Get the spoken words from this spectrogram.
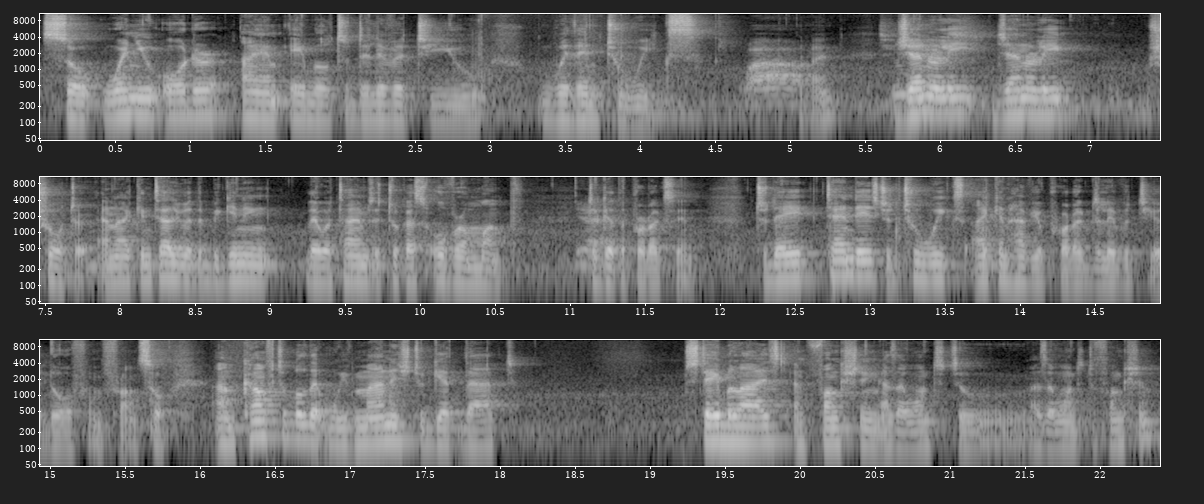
So, when you order, I am able to deliver to you within two weeks Wow. right? Generally, generally shorter. And I can tell you at the beginning, there were times it took us over a month Yeah. to get the products in. Today, 10 days to two weeks, I can have your product delivered to your door from France. So I'm comfortable that we've managed to get that stabilized and functioning as I wanted to, as I wanted to function.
